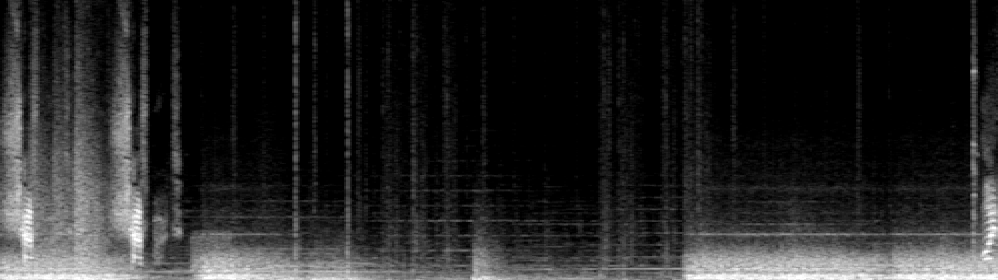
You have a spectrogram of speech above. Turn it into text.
Shaspert! Shaspert! Light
